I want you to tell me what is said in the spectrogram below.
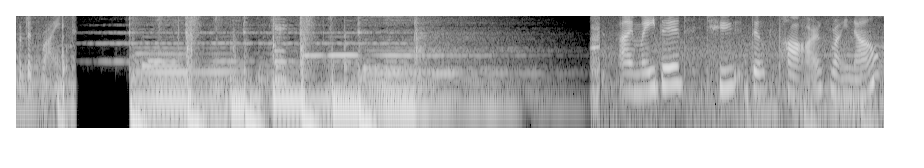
for the grind. I made it to the park right now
